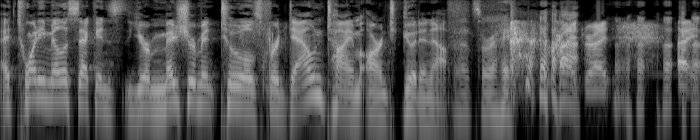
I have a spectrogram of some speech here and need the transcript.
at 20 milliseconds, your measurement tools for downtime aren't good enough. That's right. right, right. I,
